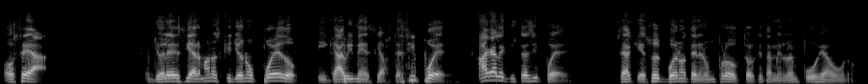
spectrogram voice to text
o sea, yo le decía, hermano, es que yo no puedo. Y Gaby me decía, usted sí puede, hágale que usted sí puede. O sea, que eso es bueno tener un productor que también lo empuje a uno.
